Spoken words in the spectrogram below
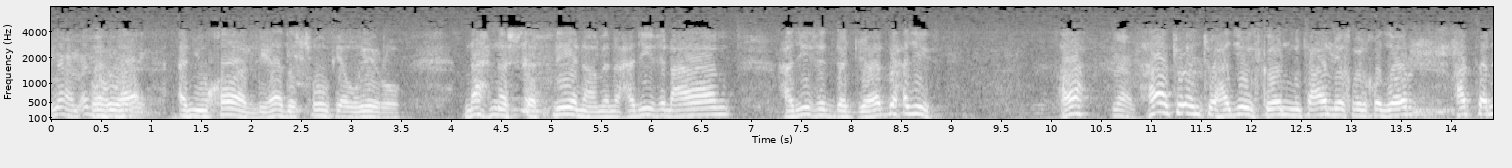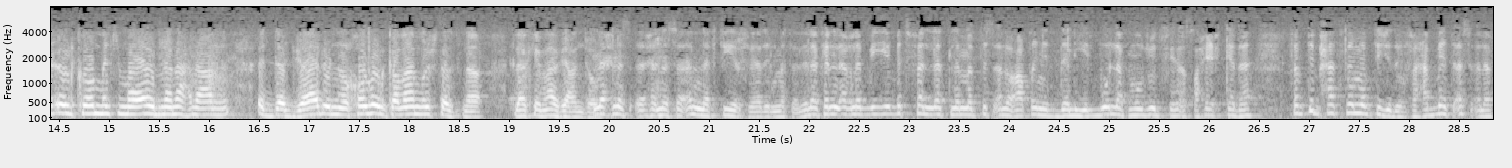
نعم وهو أن يقال لهذا الصوفي أو غيره نحن استثنينا من الحديث العام حديث الدجال بحديث. ها؟ نعم. هاتوا أنتم حديثكم متعلق بالخضر حتى نقول لكم مثل ما قلنا نحن عن الدجال إنه الخضر كمان مستثنى. لكن ما في عندهم. نحن إحنا سألنا كثير في هذه المسألة لكن الأغلبية بتفلت لما بتساله اعطيني الدليل بقول لك موجود في صحيح كذا فبتبحث لما بتجده. فحبيت أسألك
